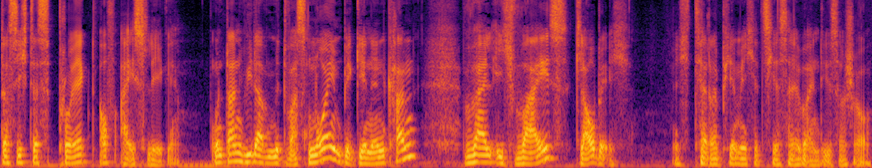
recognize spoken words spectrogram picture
dass ich das Projekt auf Eis lege und dann wieder mit was Neuem beginnen kann, weil ich weiß, glaube ich, ich therapiere mich jetzt hier selber in dieser Show,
